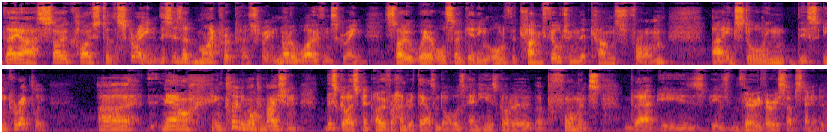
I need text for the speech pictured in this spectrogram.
they are so close to the screen. This is a microperf screen, not a woven screen. So we're also getting all of the comb filtering that comes from uh, installing this incorrectly. Uh, now, including automation, this guy spent over $100,000 and he's got a, a, performance that is, is very, very substandard.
